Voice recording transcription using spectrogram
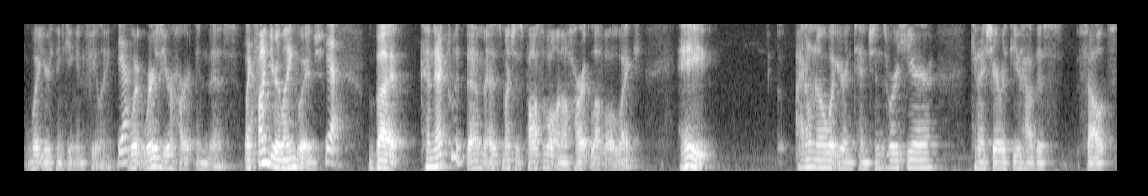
what you're thinking and feeling? Yeah. Where, where's your heart in this? Like, Yeah. find your language, Yeah. but connect with them as much as possible on a heart level. Like, hey, I don't know what your intentions were here. Can I share with you how this felt?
